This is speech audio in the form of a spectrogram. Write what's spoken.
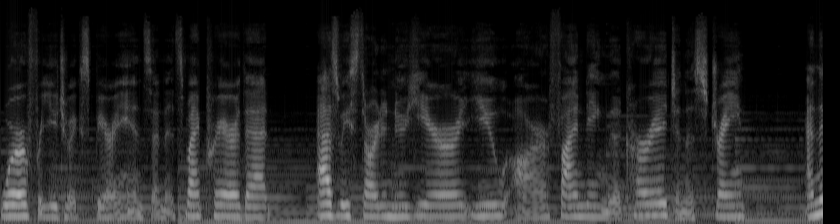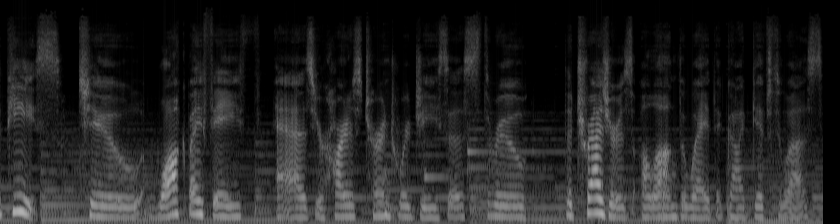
were for you to experience. And it's my prayer that as we start a new year, you are finding the courage and the strength and the peace to walk by faith as your heart is turned toward Jesus through the treasures along the way that God gives to us.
